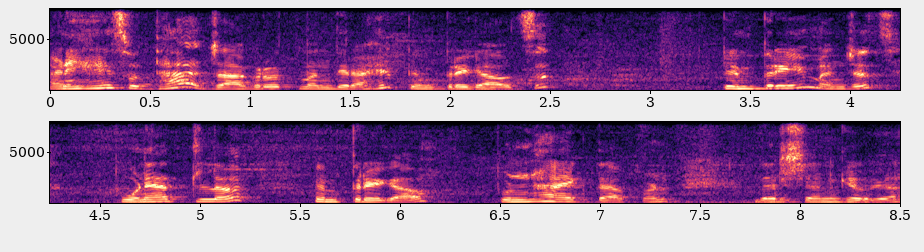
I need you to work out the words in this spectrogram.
आणि हे सुद्धा जागृत मंदिर आहे पिंपरी गावचं. पिंपरी म्हणजेच पुण्यातलं पिंपरी गाव. पुन्हा एकदा आपण दर्शन घेऊया.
